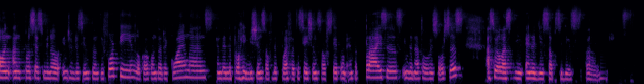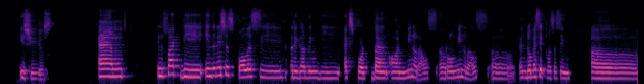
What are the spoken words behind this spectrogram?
on unprocessed mineral introduced in 2014, local content requirements, and then the prohibitions of the privatizations of state-owned enterprises in the natural resources, as well as the energy subsidies um, issues. And in fact, the Indonesia's policy regarding the export ban on minerals, uh, raw minerals, uh, and domestic processing uh,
